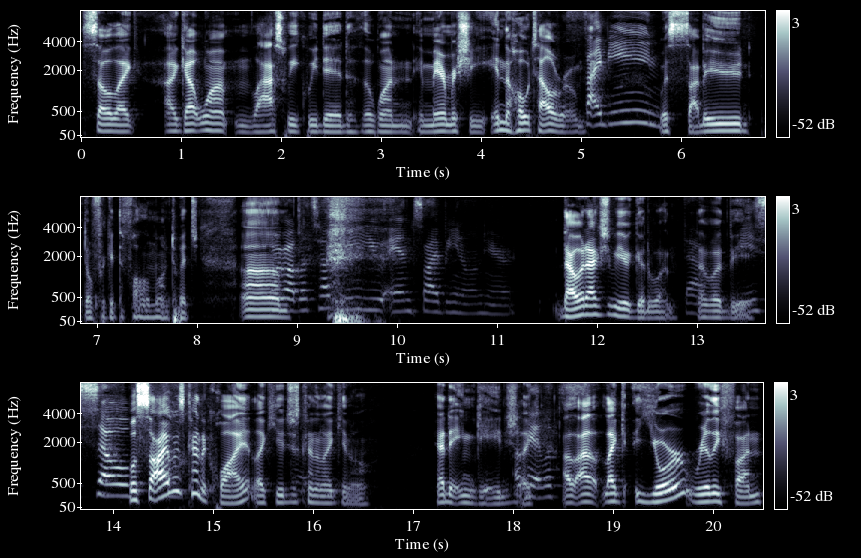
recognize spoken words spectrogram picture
so like I got one last week. We did the one in Miramichi in the hotel room Sabine. with Sabine. Don't forget to follow him on Twitch. Oh Um, my god, let's have me, you, and Sabine on here. that would actually be a good one. That, That, would be. so. Well, Sai was kind of quiet. Like he just kind of like you know had to engage. okay, like let's. I, I, like you're really fun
